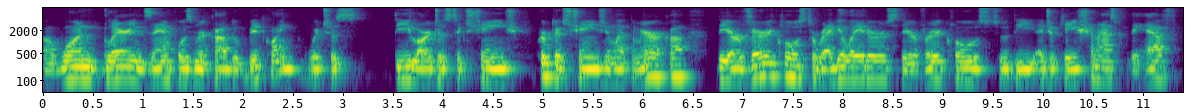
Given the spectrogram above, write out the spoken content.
Uh, one glaring example is Mercado Bitcoin, which is the largest exchange, crypto exchange in Latin America. They are very close to regulators. They are very close to the education aspect. They have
